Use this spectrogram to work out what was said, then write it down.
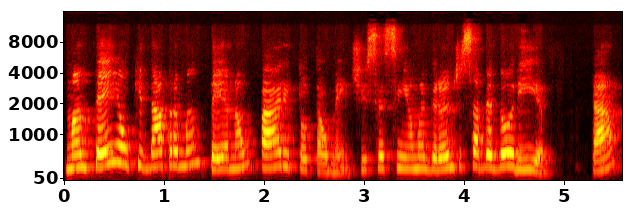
mantenha o que dá para manter, não pare totalmente. Isso, assim, é uma grande sabedoria, tá?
